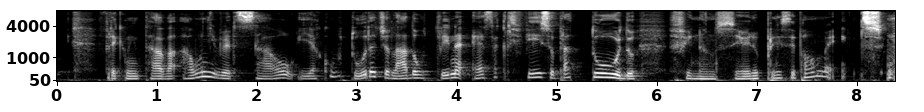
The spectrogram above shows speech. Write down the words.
frequentava a Universal e a cultura de lá, a doutrina é sacrifício pra tudo, financeiro principalmente.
